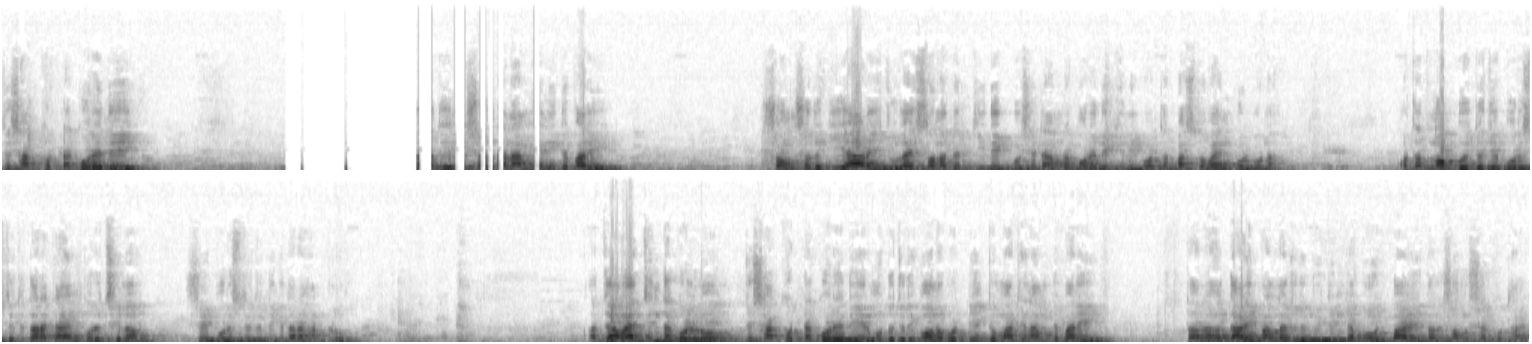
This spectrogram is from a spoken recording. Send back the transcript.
যে স্বাক্ষরটা করে দেই নামিয়ে নিতে পারি। সংসদে গিয়ে আর এই জুলাই সনদের কি দেখব সেটা আমরা পরে দেখে নিব, অর্থাৎ বাস্তবায়ন করব না। অর্থাৎ নব্বইতে যে পরিস্থিতি তারা কায়েম করেছিল, সেই পরিস্থিতির দিকে তারা হাঁটলো। আর জামায়াত চিন্তা করল যে স্বাক্ষরটা করে দিয়ে এর মধ্যে যদি গণভোট নিয়ে একটু মাঠে নামতে পারি, তাহলে দাঁড়িয়ে পাল্লা যদি দুই তিনটা ভোট বাড়ে, তাহলে সমস্যা কোথায়?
